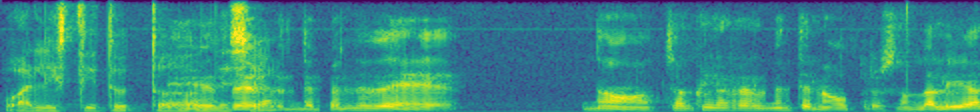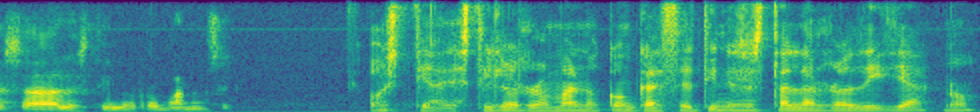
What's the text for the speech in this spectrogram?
¿O al instituto, Eh, donde de- sea? depende de... No, chanclas realmente no, pero sandalias al estilo romano sí. Hostia, estilo romano, con calcetines hasta la rodilla, ¿no?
